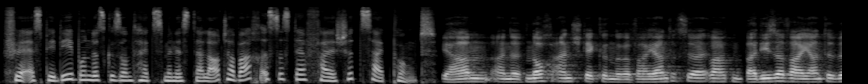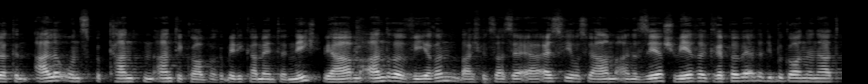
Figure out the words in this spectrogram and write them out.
Für SPD-Bundesgesundheitsminister Lauterbach ist es der falsche Zeitpunkt. Wir haben eine noch ansteckendere Variante zu erwarten. Bei dieser Variante wirken alle uns bekannten Antikörpermedikamente nicht. Wir haben andere Viren, beispielsweise RS-Virus. Wir haben eine sehr schwere Grippewelle, die begonnen hat.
